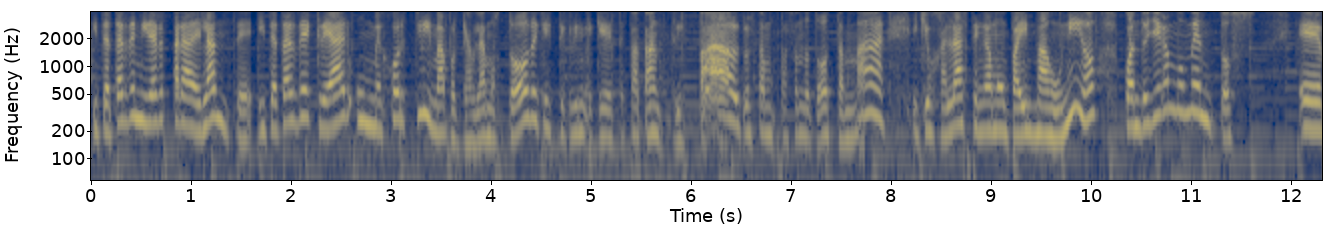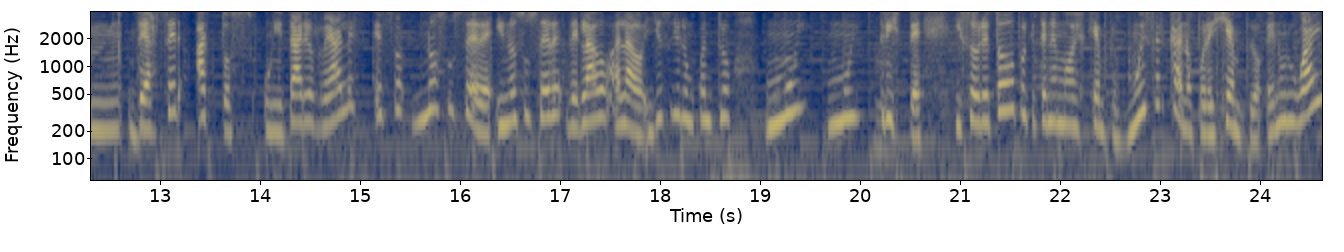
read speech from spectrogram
y tratar de mirar para adelante y tratar de crear un mejor clima, porque hablamos todos de que este clima que está tan crispado y que lo estamos pasando todos tan mal y que ojalá tengamos un país más unido, cuando llegan momentos em, de hacer actos unitarios reales, eso no sucede y no sucede de lado a lado. Y eso yo lo encuentro muy, muy triste. Y sobre todo porque tenemos ejemplos muy cercanos, por ejemplo, en Uruguay,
